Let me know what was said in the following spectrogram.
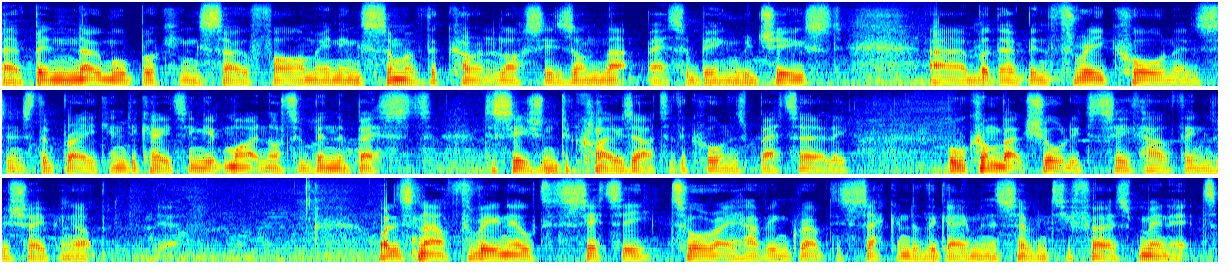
there have been no more bookings so far, meaning some of the current losses on that bet are being reduced. Uh, but there have been three corners since the break, indicating it might not have been the best decision to close out of the corners bet early. But we'll come back shortly to see how things are shaping up. Yeah. Well, it's now 3-0 to City, Toure having grabbed his second of the game in the 71st minute.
